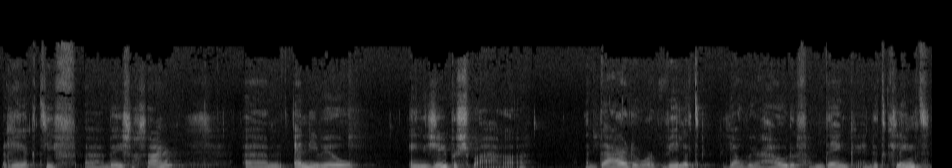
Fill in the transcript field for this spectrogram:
reactief uh, bezig zijn. Um, en die wil energie besparen. En daardoor wil het jou weerhouden van denken. En dit klinkt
